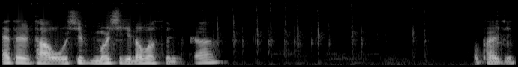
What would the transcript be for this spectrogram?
애들 다 50 뭐씩이 넘었으니까. 뭐 팔지?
